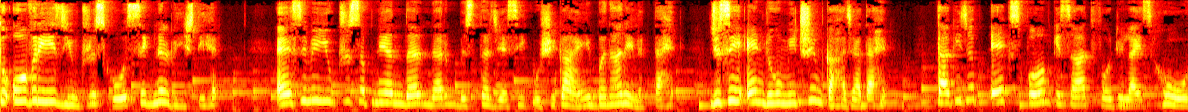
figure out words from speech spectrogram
तो ओवरीज यूट्रस को सिग्नल भेजती है। ऐसे में यूट्रस अपने अंदर नर्म बिस्तर जैसी कोशिकाएँ बनाने लगता है, जिसे एंडोमीट्रियम कहा जाता है। ताकि जब एक स्पर्म के साथ फर्टिलाइज हो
